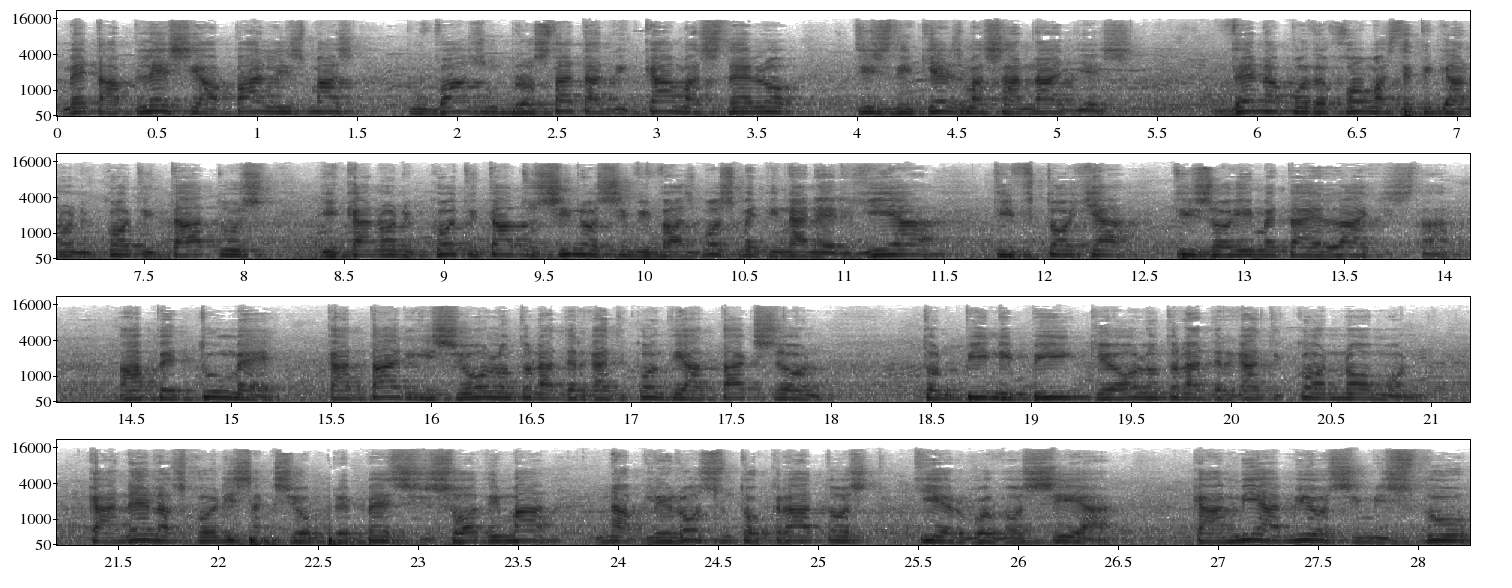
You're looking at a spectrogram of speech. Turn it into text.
με τα πλαίσια πάλης μας που βάζουν μπροστά τα δικά μας θέλω, τις δικές μας ανάγκες. Δεν αποδεχόμαστε την κανονικότητά τους. Η κανονικότητά τους είναι ο συμβιβασμός με την ανεργία, τη φτώχεια, τη ζωή με τα ελάχιστα. Απαιτούμε κατάργηση όλων των αντεργατικών διατάξεων των PNP και όλων των αντεργατικών νόμων κανένας χωρίς αξιοπρεπές εισόδημα να πληρώσουν το κράτος και η εργοδοσία. Καμία μείωση μισθού,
